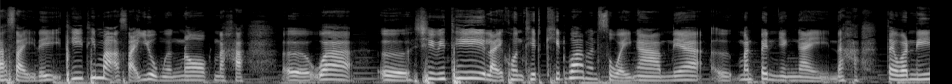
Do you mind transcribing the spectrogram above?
อาศัยได้ที่ที่มาอาศัยอยู่เมืองนอกนะคะเออว่าเออชีวิตที่หลายคนคิดคิดว่ามันสวยงามเนี่ยเออมันเป็นยังไงนะคะ แต่วันนี้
